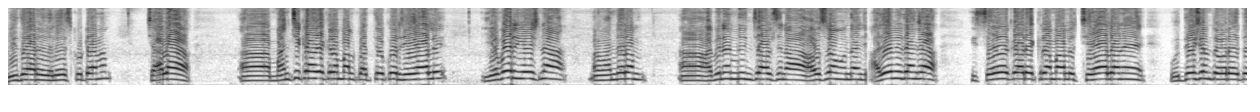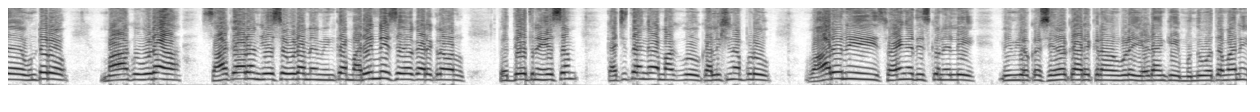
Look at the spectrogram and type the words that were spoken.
మీ ద్వారా తెలియజేసుకుంటాను. చాలా మంచి కార్యక్రమాలు ప్రతి ఒక్కరు చేయాలి. ఎవరు చేసినా మనం అందరం అభినందించాల్సిన అవసరం ఉందని అదేవిధంగా ఈ సేవా కార్యక్రమాలు చేయాలనే ఉద్దేశంతో ఎవరైతే ఉంటారో మాకు కూడా సహకారం చేస్తే కూడా మేము ఇంకా మరిన్ని సేవా కార్యక్రమాలు పెద్ద ఎత్తున చేస్తాం. ఖచ్చితంగా మాకు కలిసినప్పుడు వారిని స్వయంగా తీసుకొని వెళ్ళి మేము ఈ యొక్క సేవా కార్యక్రమం కూడా చేయడానికి ముందు పోతామని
